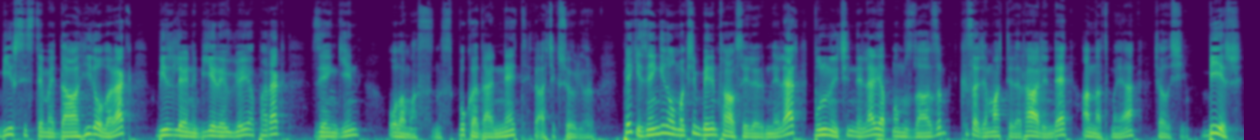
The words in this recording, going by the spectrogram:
bir sisteme dahil olarak birilerini bir yere üye yaparak zengin olamazsınız. Bu kadar net ve açık söylüyorum. Peki zengin olmak için benim tavsiyelerim neler? Bunun için neler yapmamız lazım? Kısaca maddeler halinde anlatmaya çalışayım. 1.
